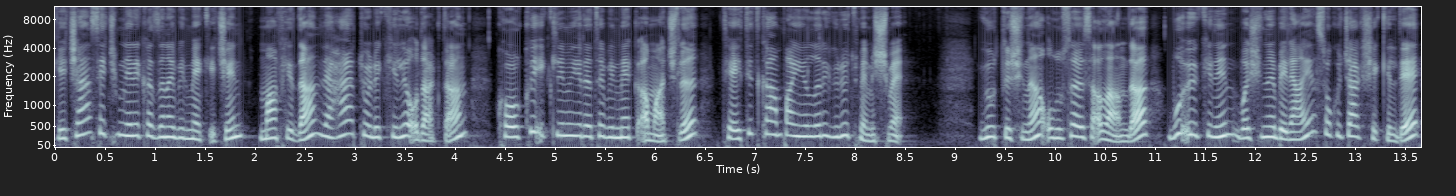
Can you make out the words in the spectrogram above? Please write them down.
geçen seçimleri kazanabilmek için mafyadan ve her türlü kirli odaktan korku iklimi yaratabilmek amaçlı tehdit kampanyaları yürütmemiş mi? Yurt dışına uluslararası alanda bu ülkenin başını belaya sokacak şekilde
